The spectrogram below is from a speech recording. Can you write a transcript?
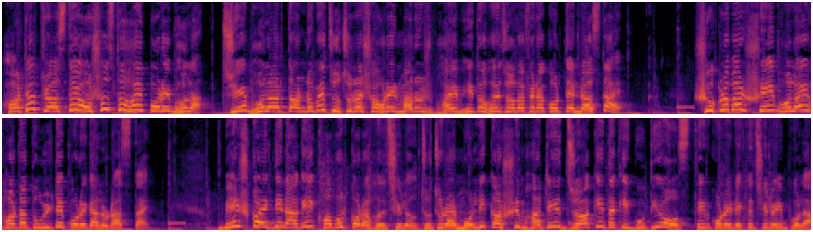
হঠাৎ রাস্তায় অসুস্থ হয়ে পড়ে ভোলা যে ভোলার তাণ্ডবে চুচুড়া শহরের মানুষ ভয়ে ভীত হয়ে চলাফেরা করতেন রাস্তায় শুক্রবার সেই ভোলায় হঠাৎ উল্টে পড়ে গেল রাস্তায় বেশ কয়েকদিন আগেই খবর করা হয়েছিল, চুচুড়ার মল্লিক কাশিম হাটে যাকে তাকে গুটিয়ে অস্থির করে রেখেছিল এই ভোলা।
